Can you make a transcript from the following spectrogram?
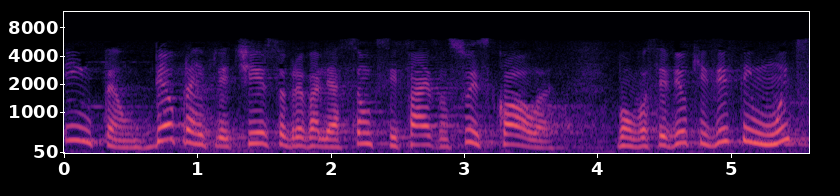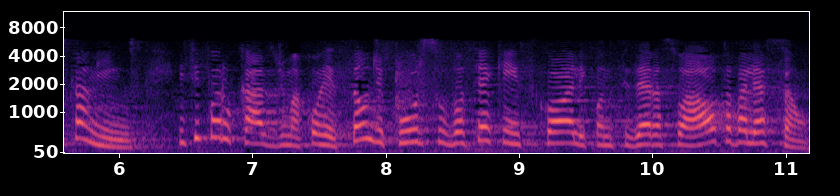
Então, deu para refletir sobre a avaliação que se faz na sua escola? Bom, você viu que existem muitos caminhos. E se for o caso de uma correção de curso, você é quem escolhe quando fizer a sua autoavaliação.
